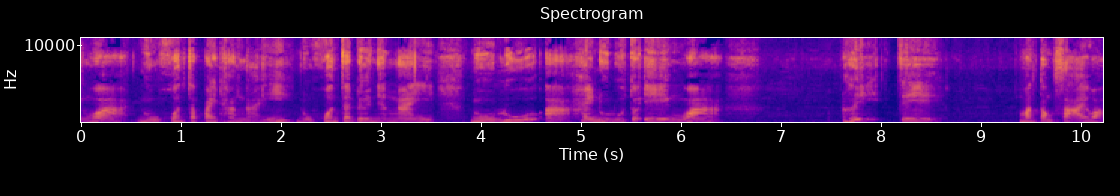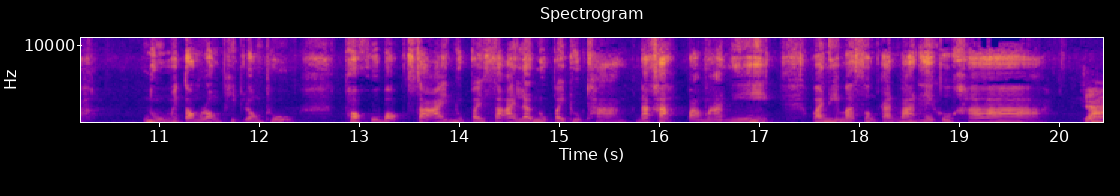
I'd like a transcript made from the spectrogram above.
งว่าหนูควรจะไปทางไหน หนูควรจะเดินยังไง หนูรู้อ่าให้หนูรู้ตัวเองว่า เฮ้ยเจ มันต้องซ้ายว่ะ หนูไม่ต้องลองผิดลองถูก พอครูบอกซ้ายหนูไปซ้ายแล้วหนูไปถูกทางนะคะ ประมาณนี้ วันนี้มาส่งการบ้านให้ครูค่ะจ้า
